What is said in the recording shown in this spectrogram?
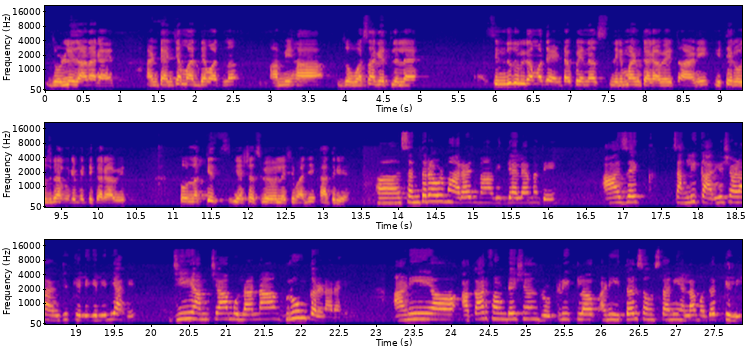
जोडले जाणार आहेत. आणि त्यांच्या माध्यमातून आम्ही हा जो वसा घेतलेला आहे सिंधुदुर्गामध्ये एंटरप्रेनर्स निर्माण करावेत आणि इथे रोजगार निर्मिती करावीत तो नक्कीच यशस्वी होईल अशी माझी खात्री आहे. संतराऊळ महाराज महाविद्यालयामध्ये आज एक चांगली कार्यशाळा आयोजित केली गेलेली आहे जी आमच्या मुलांना ग्रूम करणार आहे. आणि आकार फाउंडेशन रोटरी क्लब आणि इतर संस्थांनी ह्याला मदत केली.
